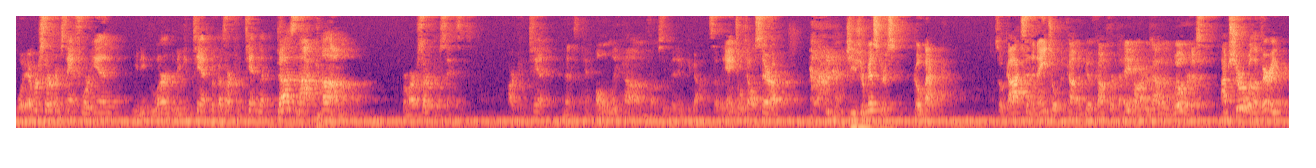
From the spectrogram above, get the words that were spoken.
Whatever circumstance we're in, we need to learn to be content because our contentment does not come from our circumstances. Our contentment can only come from submitting to God. So the angel tells Sarah, She's your mistress, go back. So God sent an angel to come and give comfort to Hagar, who's out in the wilderness. I'm sure with a very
